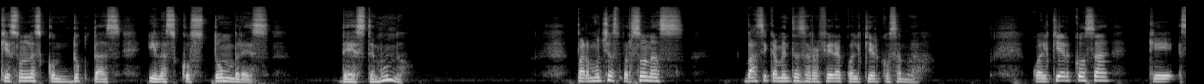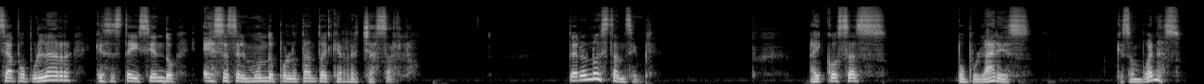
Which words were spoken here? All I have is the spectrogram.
qué son las conductas y las costumbres de este mundo? Para muchas personas, básicamente se refiere a cualquier cosa nueva. Cualquier cosa que sea popular, que se esté diciendo, ese es el mundo, por lo tanto hay que rechazarlo. Pero no es tan simple. Hay cosas populares que son buenas.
